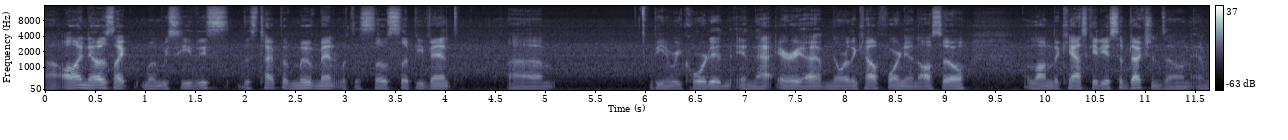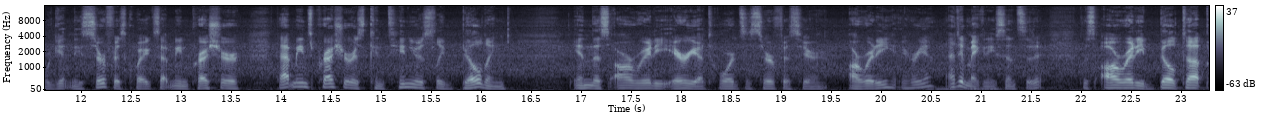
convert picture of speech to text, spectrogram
Uh, all I know is like when we see this this type of movement with the slow slip event um, being recorded in that area of Northern California and also along the Cascadia subduction zone and we're getting these surface quakes that mean pressure that means pressure is continuously building in this already area towards the surface here. Already area? That didn't make any sense did it? This already built up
